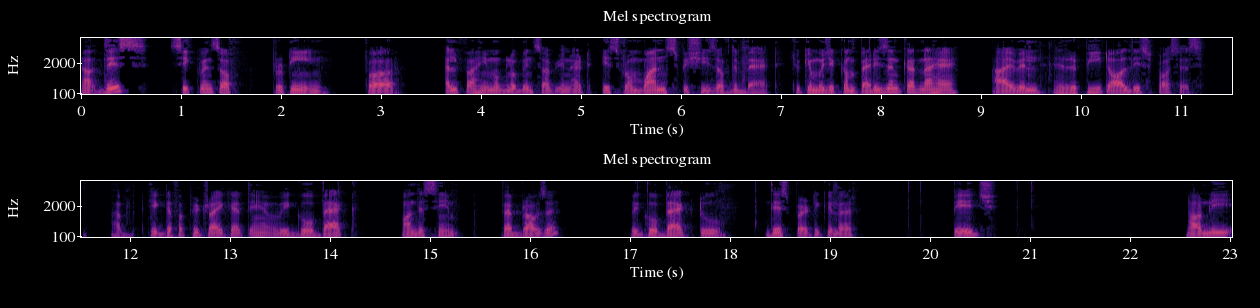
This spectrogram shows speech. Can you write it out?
now this sequence of protein for haemoglobin subunit is from one species of the bat क्योंकि मुझे कंपैरिजन करना है I will repeat all this process अब एक दफ़ा फिर ट्राई करते हैं we go back on the same web browser we go back to this particular page normally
